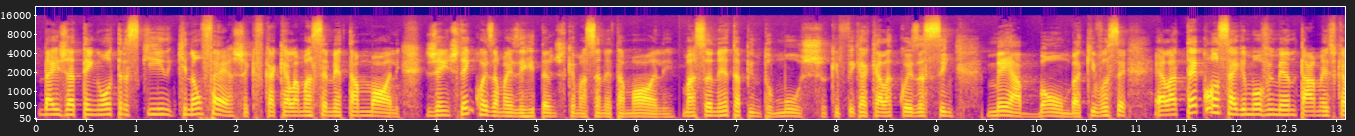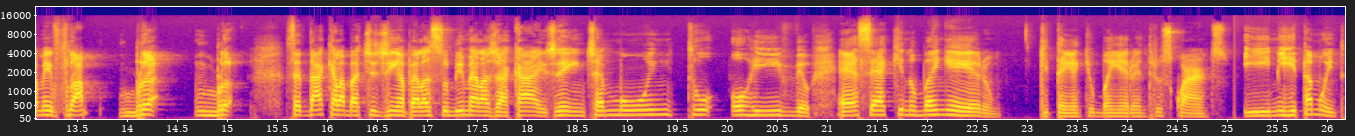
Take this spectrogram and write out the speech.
Daí já tem outras que, que não fecha, que fica aquela maçaneta mole. Gente, tem coisa mais irritante do que maçaneta mole? Maçaneta pinto murcho, que fica aquela coisa assim, meia bomba, que você. Ela até consegue movimentar, mas fica meio. Você dá aquela batidinha para ela subir, mas ela já cai. Gente, é muito horrível. Essa é aqui no banheiro, que tem aqui o banheiro entre os quartos. E me irrita muito.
